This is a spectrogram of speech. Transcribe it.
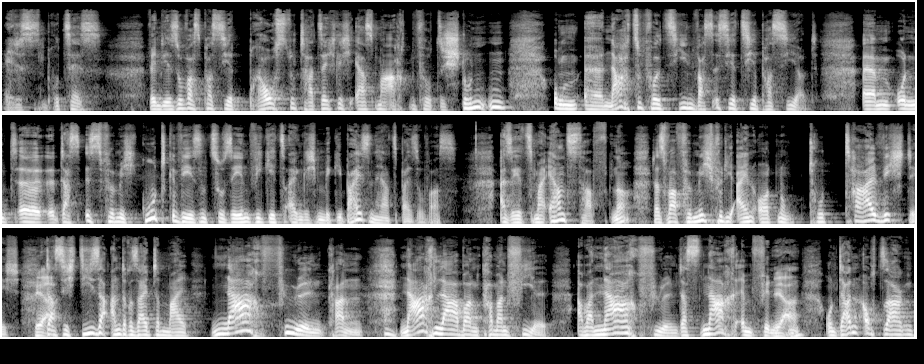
ey, das ist ein Prozess. Wenn dir sowas passiert, brauchst du tatsächlich erstmal 48 Stunden, um äh, nachzuvollziehen, was ist jetzt hier passiert. Ähm, und äh, das ist für mich gut gewesen zu sehen, wie geht's eigentlich Mickey Beisenherz bei sowas. Also jetzt mal ernsthaft, ne? Das war für mich für die Einordnung total wichtig, Ja. dass ich diese andere Seite mal nachfühlen kann. Nachlabern kann man viel, aber nachfühlen, das Nachempfinden Ja. und dann auch sagen,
